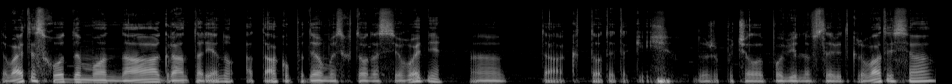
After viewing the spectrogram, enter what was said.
давайте сходимо на Гранд Арену атаку, подивимось, хто у нас сьогодні. Е, так, хто ти такий? Дуже почало повільно все відкриватися.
